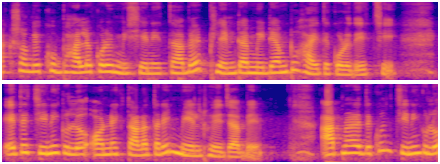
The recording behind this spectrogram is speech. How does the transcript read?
একসঙ্গে খুব ভালো করে মিশিয়ে নিতে হবে। ফ্লেমটা মিডিয়াম টু হাইতে করে দিচ্ছি। এতে চিনিগুলো অনেক তাড়াতাড়ি মেল্ট হয়ে যাবে। আপনারা দেখুন, চিনিগুলো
